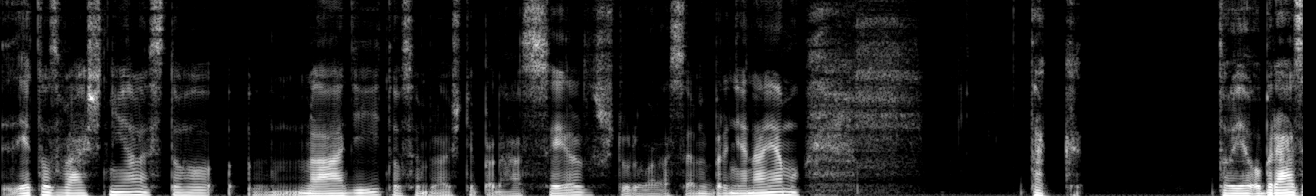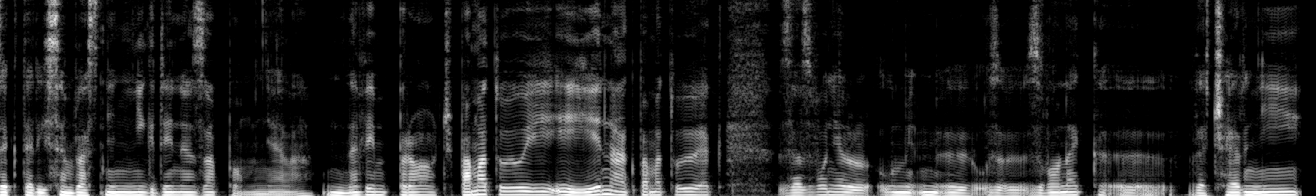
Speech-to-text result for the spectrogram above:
je to zvláštní, ale z toho eh, mládí, to jsem byla ještě plná sil, študovala jsem v Brně na jamu, tak to je obrázek, který jsem vlastně nikdy nezapomněla. Nevím proč. Pamatuju ji i jinak. Pamatuju, jak zazvonil zvonek e, večerní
